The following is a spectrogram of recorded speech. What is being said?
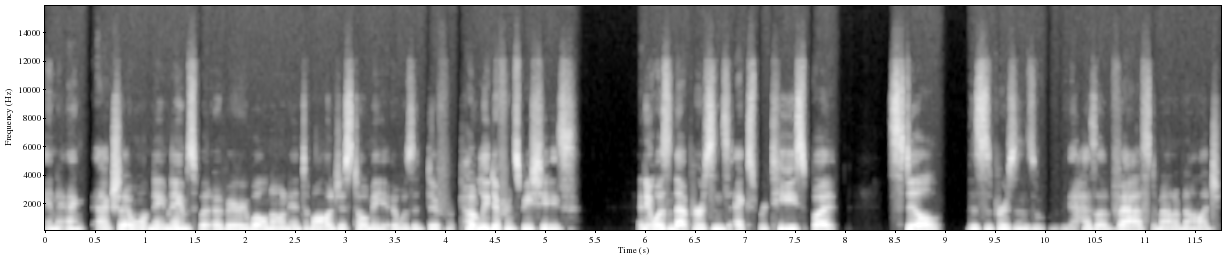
and actually, I won't name names, but a very well known entomologist told me it was a different, totally different species. And it wasn't that person's expertise, but still, this is person's has a vast amount of knowledge.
